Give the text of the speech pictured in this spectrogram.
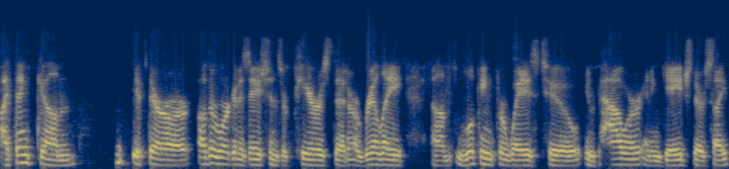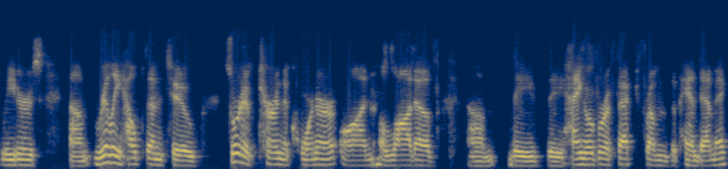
I think um, if there are other organizations or peers that are really um, looking for ways to empower and engage their site leaders, um, really help them to sort of turn the corner on a lot of um, the the hangover effect from the pandemic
